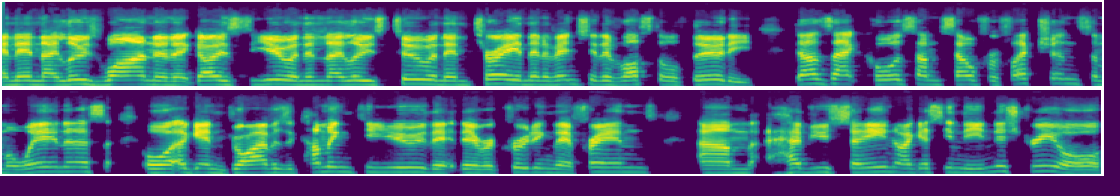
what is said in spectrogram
and then they lose one and it goes to you, and then they lose two, and then three, and then eventually they've lost all 30. Does that cause some self reflection, some awareness? Or, again, drivers are coming to you, they're, they're recruiting their friends. Um, have you seen, I guess, in the industry or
